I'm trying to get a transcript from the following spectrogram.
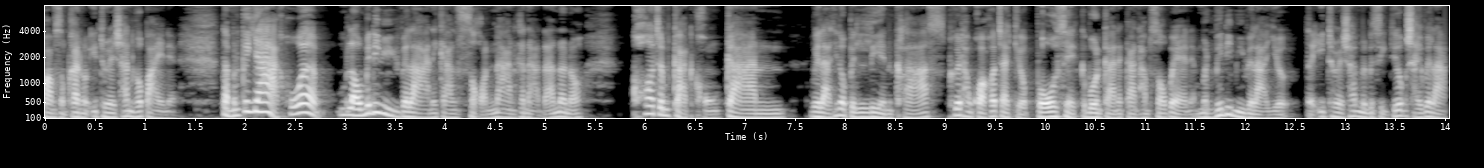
ความสำคัญของ iteration เข้าไปเนี่ย แต่มันก็ยากเพราะว่าเราไม่ได้มีเวลาในการสอนนานขนาดนั้นนะเนาะข้อจำกัดของการเวลาที่เราไปเรียนคลาสเพื่อทำความเข้าใจเกี่ยวกับ process กระบวนการในการทำซอฟต์แวร์เนี่ยมันไม่ได้มีเวลาเยอะแต่ iteration มันเป็นสิ่งที่ต้องใช้เวลา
